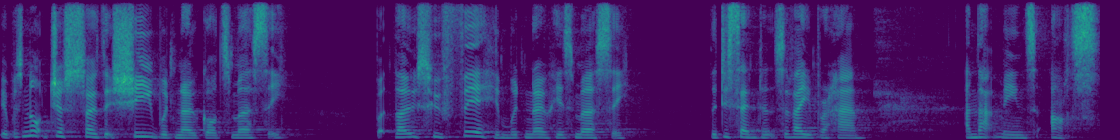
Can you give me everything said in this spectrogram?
It was not just so that she would know God's mercy, but those who fear him would know his mercy, the descendants of Abraham. And that means us.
